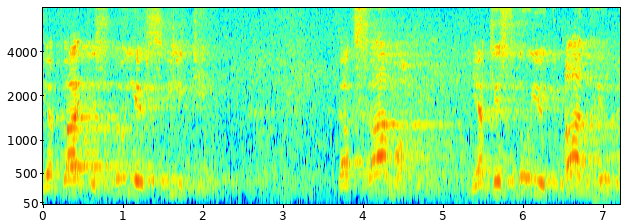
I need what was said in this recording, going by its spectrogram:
яка існує в світі. Так само, як існують ангели,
